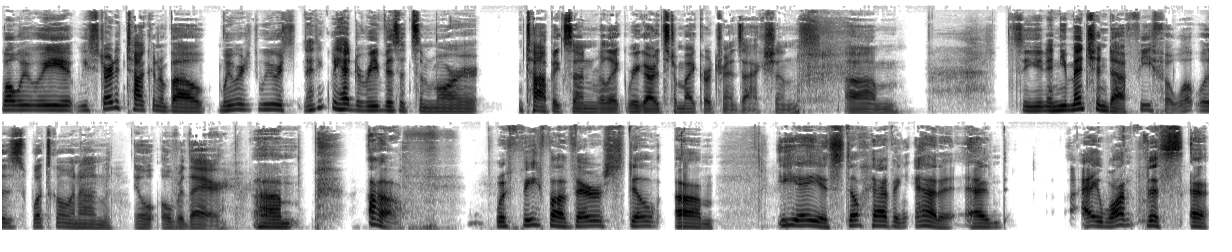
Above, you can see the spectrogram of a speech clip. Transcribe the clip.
Well, we we we started talking about we were we were. I think we had to revisit some more topics on rela- regards to microtransactions. Um. So you, and you mentioned uh, FIFA. What was what's going on with, over there? Um oh with FIFA they're still um EA is still having at it and I want this uh,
